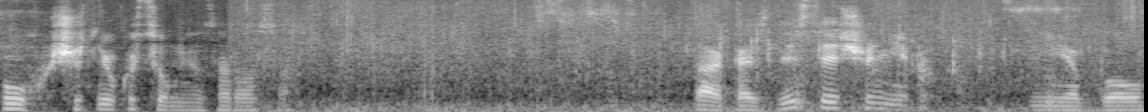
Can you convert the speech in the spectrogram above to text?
Ух, чуть не укусил меня, зараза. Так, а здесь я еще не, не был.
